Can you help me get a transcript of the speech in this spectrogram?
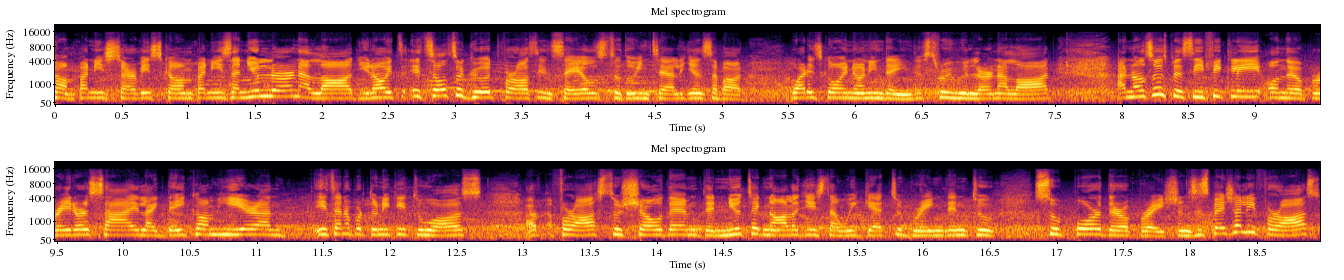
companies, service companies, and you learn a lot. You know, it's, it's also good for us in sales to do intelligence about what is going on in the industry. We learn a lot, and also specifically on the operator side, like they come here and it's an opportunity to us uh, for us to show them the new technologies that we get to bring them to support their operations. Especially for us,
